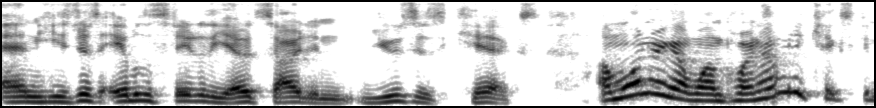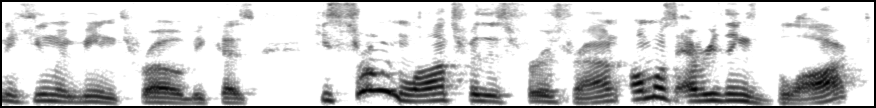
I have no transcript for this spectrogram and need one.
and he's just able to stay to the outside and use his kicks. I'm wondering at one point how many kicks can a human being throw because he's throwing lots for this first round. Almost everything's blocked,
